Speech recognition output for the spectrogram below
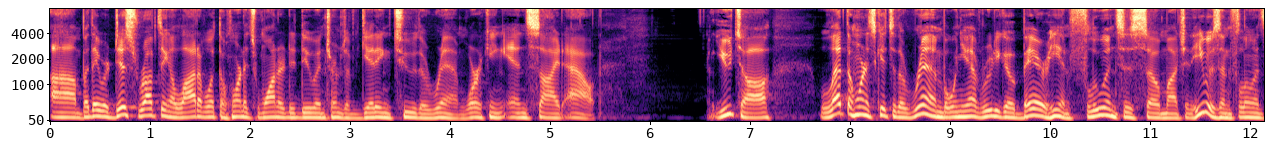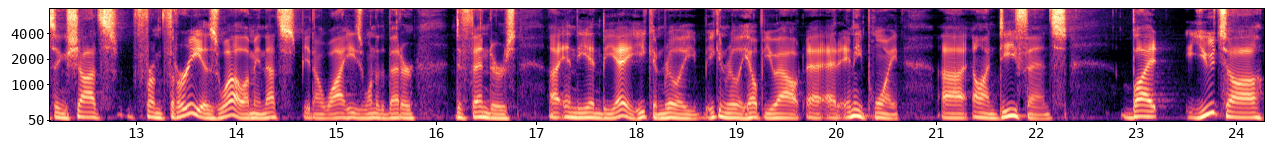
Um, but they were disrupting a lot of what the Hornets wanted to do in terms of getting to the rim, working inside out. Utah let the Hornets get to the rim, but when you have Rudy Gobert, he influences so much, and he was influencing shots from three as well. I mean, that's you know why he's one of the better defenders uh, in the NBA. He can really he can really help you out at, at any point uh, on defense, but. Utah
